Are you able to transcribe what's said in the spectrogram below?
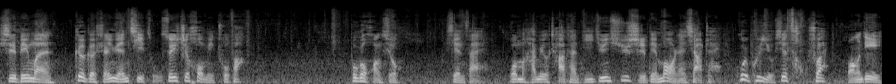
士兵们个个神元气足，随时候命出发。不过皇兄，现在我们还没有查看敌军虚实，便贸然下寨，会不会有些草率？皇帝，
